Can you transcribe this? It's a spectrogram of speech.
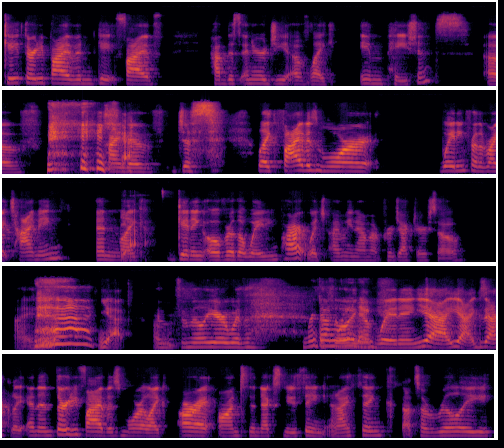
gate 35 and gate 5 have this energy of like impatience of kind yeah. of just like 5 is more waiting for the right timing and like yeah. getting over the waiting part, which I mean, I'm a projector, so I yeah, I'm familiar with we're done feeling waiting. of waiting. Yeah, yeah, exactly. And then 35 is more like, all right, on to the next new thing. And I think that's a really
